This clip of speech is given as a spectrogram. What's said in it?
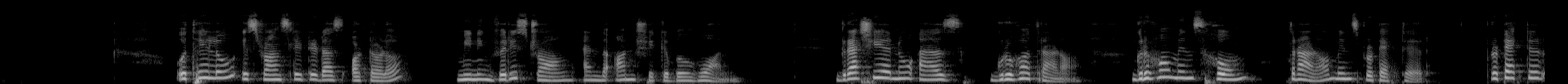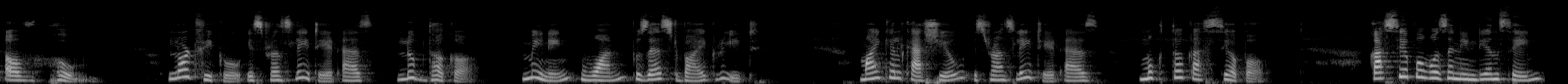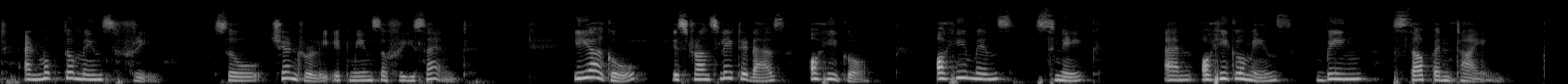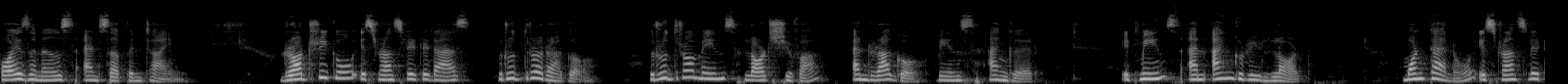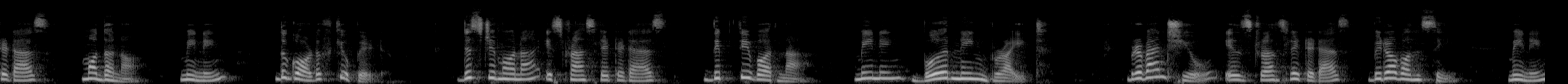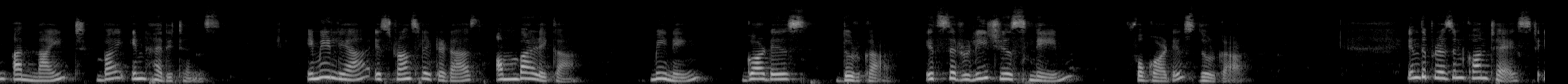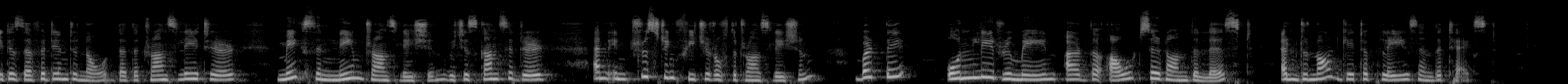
Othello is translated as Otala, meaning very strong and the unshakable one. Gratiano as Gruhotrana. Gruho means home, Trana means protector, protector of home. Lodovico is translated as Lubdhaka, meaning one possessed by greed. Michael Cassio is translated as Mukta Kasyapa. Kasyapa was an Indian saint and Mukta means free. So generally it means a free saint. Iago is translated as Ohigo. Ohi means snake and Ohigo means being serpentine, poisonous and serpentine. Rodrigo is translated as Rudra Raga. Rudra means Lord Shiva and Raga means anger. It means an angry lord. Montano is translated as Modana, meaning the god of Cupid. Desdemona is translated as Diptivarna, meaning burning bright. Brabantio is translated as Biravansi, meaning a knight by inheritance. Emilia is translated as Ambalika, meaning goddess Durga. It's a religious name for goddess Durga. In the present context, it is evident to note that the translator makes a name translation, which is considered an interesting feature of the translation, but they only remain at the outside on the list and do not get a place in the text.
